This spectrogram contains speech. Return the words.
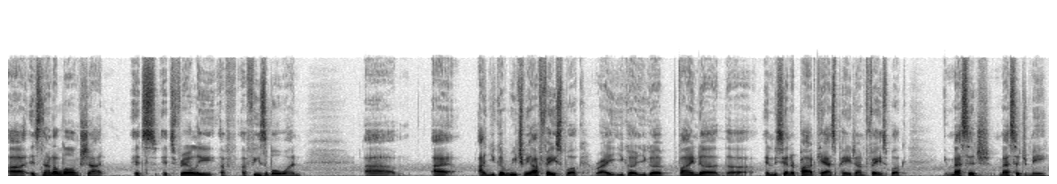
Uh, it's not a long shot. It's it's fairly a, a feasible one. Um, I, I you could reach me on Facebook, right? You could you could find uh, the Indie Center podcast page on Facebook. Message message me.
